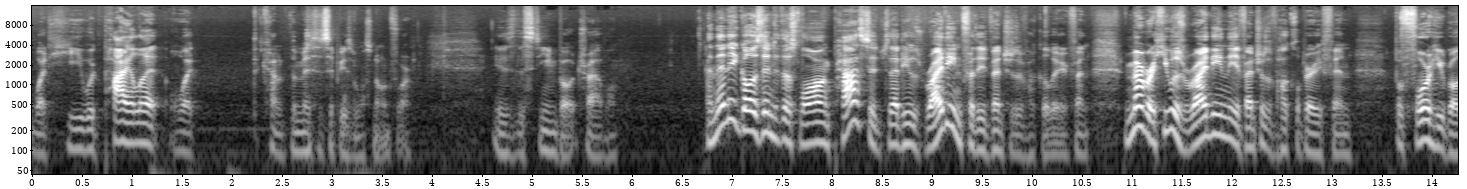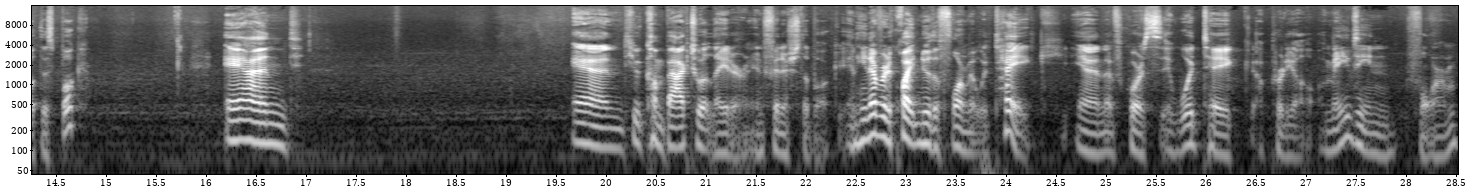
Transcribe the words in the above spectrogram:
what he would pilot, what kind of the Mississippi is most known for, is the steamboat travel. And then he goes into this long passage that he was writing for the Adventures of Huckleberry Finn. Remember, he was writing the Adventures of Huckleberry Finn before he wrote this book. And and he would come back to it later and finish the book. And he never quite knew the form it would take. And of course, it would take a pretty amazing form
